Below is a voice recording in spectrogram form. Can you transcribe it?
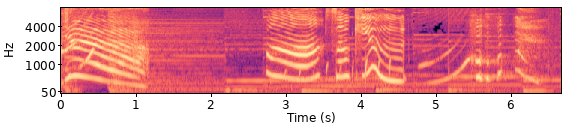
Yeah! Aw, so cute!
